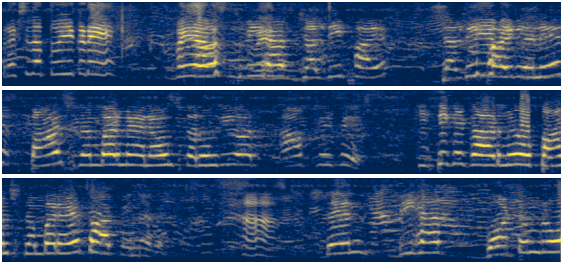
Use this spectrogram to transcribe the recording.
प्रक्षिता तू इकडे. भैया जल्दी फाइव जल्दी फाइव पांच नंबर मैं अनाउंस करूंगी और आप में से किसी के कार्ड में वो पांच नंबर है तो आप विनर है हाँ, then we have bottom row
